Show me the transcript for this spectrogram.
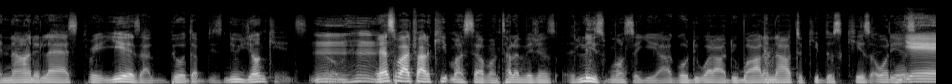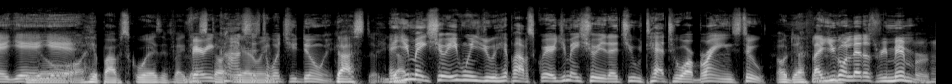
And now in the last three years, I've built up these new young kids. You know? Mm-hmm. And that's why I try to keep myself on television at least once a year. I'll go do what I'll do Wild 'N Out to keep those kids audience. Yeah, yeah, you know, yeah. Or hip hop squares. In fact, they very start conscious to what you're doing. Got to. and got you to. make sure even when you do hip hop squares, you make sure that you tattoo our brains too. Oh, definitely. Like you're gonna let us remember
